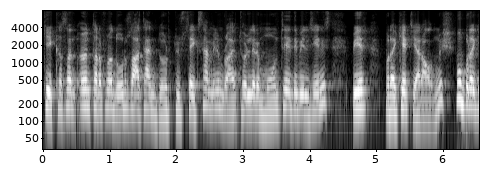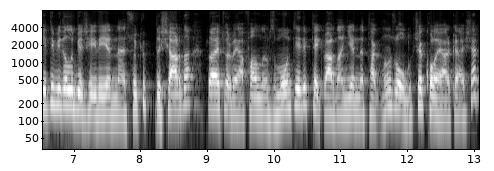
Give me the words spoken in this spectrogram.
ki kasanın ön tarafına doğru zaten 480 milim radyatörleri monte edebileceğiniz bir braket yer almış. Bu braketi vidalı bir şekilde yerinden söküp dışarıda radyatör veya fanlarınızı monte edip tekrardan yerine takmanız oldukça kolay arkadaşlar.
